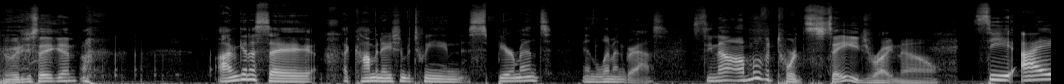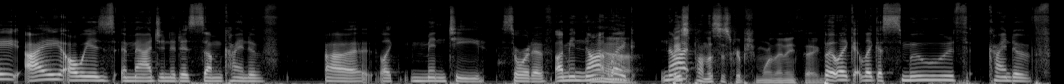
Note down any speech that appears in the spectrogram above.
what did you say again? I'm gonna say a combination between spearmint and lemongrass. See, now I'm moving towards sage right now. See, I I always imagine it as some kind of uh like minty sort of. I mean, not Yeah. like not Based upon this description more than anything. but like like a smooth kind of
